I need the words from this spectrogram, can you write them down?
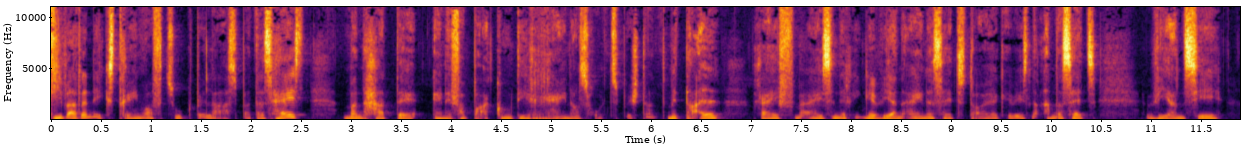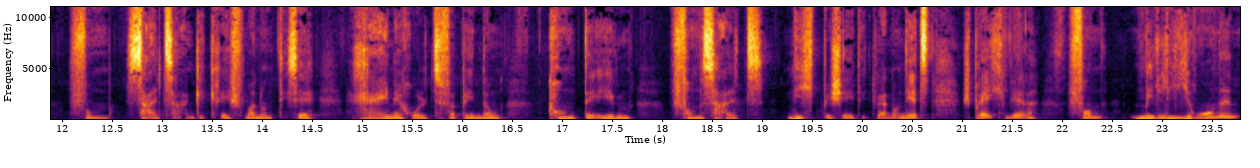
die war dann extrem auf Zug belastbar. Das heißt, man hatte eine Verpackung, die rein aus Holz bestand. Metallreifen, eiserne Ringe wären einerseits teuer gewesen, andererseits wären sie vom Salz angegriffen worden und diese reine Holzverbindung konnte eben vom Salz nicht beschädigt werden. Und jetzt sprechen wir von Millionen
